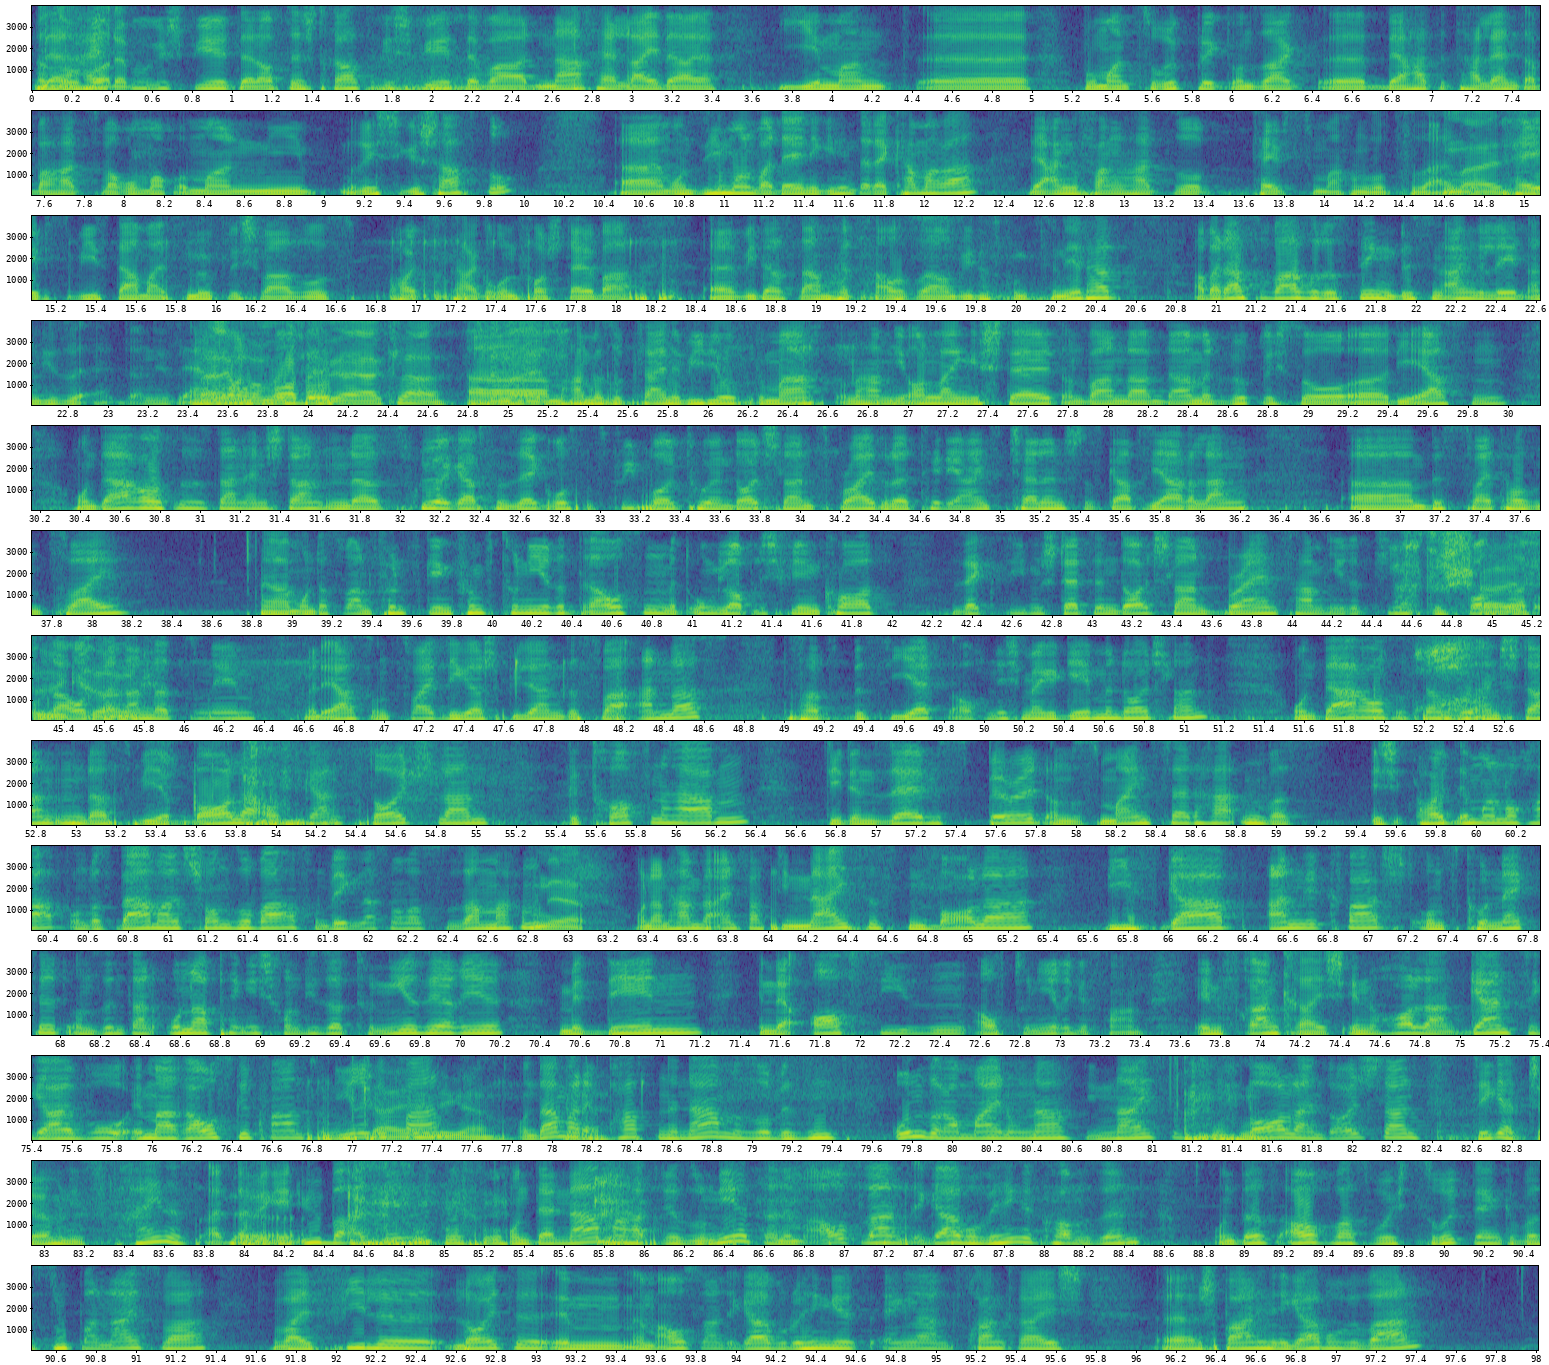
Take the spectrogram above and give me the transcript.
der also hat war der Highschool gespielt, der hat auf der Straße gespielt, der war nachher leider jemand, äh, wo man zurückblickt und sagt, äh, der hatte Talent, aber hat es warum auch immer nie richtig geschafft so. Ähm, und Simon war derjenige hinter der Kamera, der angefangen hat, so Tapes zu machen sozusagen. Also Nice. Tapes, wie es damals möglich war, so ist heutzutage unvorstellbar, äh, wie das damals aussah und wie das funktioniert hat. Aber das war so das Ding, ein bisschen angelehnt an diese an dieses Ja, ja, N1-Vorbild ja, ja, klar. Ähm, nice. haben wir so kleine Videos gemacht und haben die online gestellt und waren dann damit wirklich so äh, die ersten. Und daraus ist es dann entstanden, dass früher gab es eine sehr große Streetball-Tour in Deutschland, Sprite oder TD1 Challenge, das gab es jahrelang ähm, bis 2002. Ähm, und das waren 5 gegen 5 Turniere draußen mit unglaublich vielen Courts. Sechs, sieben Städte in Deutschland. Brands haben ihre Teams gesponsert, um da auseinanderzunehmen mit Erst- und Zweitligaspielern. Das war anders. Das hat es bis jetzt auch nicht mehr gegeben in Deutschland. Und daraus ist dann so entstanden, dass wir Baller aus ganz Deutschland getroffen haben, die denselben Spirit und das Mindset hatten, was ich heute immer noch habe und was damals schon so war, von wegen lass mal was zusammen machen. Ja. Und dann haben wir einfach die nicesten Baller, die es gab, angequatscht, uns connected und sind dann unabhängig von dieser Turnierserie mit denen in der Offseason auf Turniere gefahren. In Frankreich, in Holland, ganz egal wo, immer rausgefahren, Turniere Geil, gefahren. Digga. Und dann war Geil. der passende Name so, wir sind unserer Meinung nach die nicesten Baller in Deutschland. Digga, Germany's Finest, Alter, wir gehen überall hin. Und der Name hat resoniert dann im Ausland, egal wo wir hingekommen sind. Und das ist auch was, wo ich zurückdenke, was super nice war, weil viele Leute im, im Ausland, egal wo du hingehst, England, Frankreich, äh, Spanien, egal wo wir waren,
